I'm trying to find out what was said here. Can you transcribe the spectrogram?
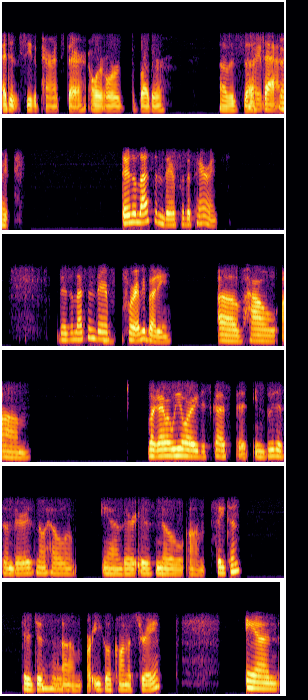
I didn't see the parents there or or the brother. I was uh, right, sad. Right. There's a lesson there for the parents. There's a lesson there for everybody of how, um, like we already discussed, that in Buddhism there is no hell and there is no um, Satan. They're just mm-hmm. um, our ego's gone astray. And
